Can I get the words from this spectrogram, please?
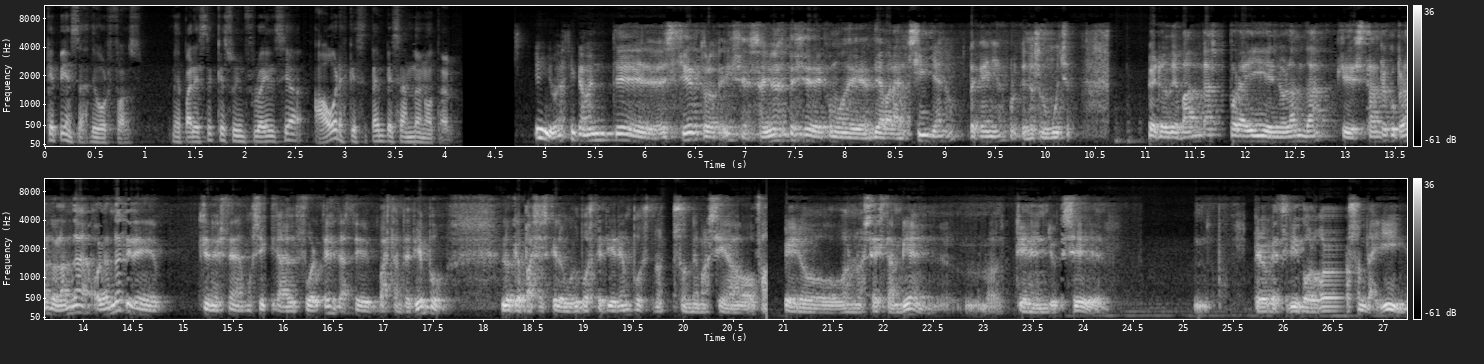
¿Qué piensas de Urfaus? me parece que su influencia ahora es que se está empezando a notar. Y básicamente es cierto lo que dices. Hay una especie de como de, avalanchilla, ¿no? Pequeña, porque no son muchas, pero de bandas por ahí en Holanda que están recuperando. Holanda, Holanda tiene, tiene escena musical fuerte desde hace bastante tiempo. Lo que pasa es que los grupos que tienen pues no son demasiado pero no sé, están bien. Tienen, yo qué sé, creo que Civil son de allí.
